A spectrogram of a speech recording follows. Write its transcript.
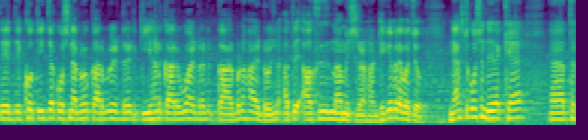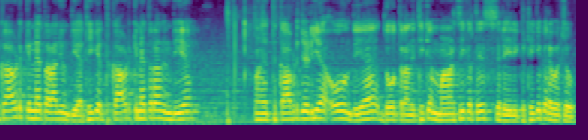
ਤੇ ਦੇਖੋ ਤੀਜਾ ਕੁਐਸਚਨ ਆਪਣੇ ਕੋਲ ਕਾਰਬੋਹਾਈਡਰੇਟ ਕੀ ਹਨ? ਕਾਰਬੋਹਾਈਡਰੇਟ ਕਾਰਬਨ ਹਾਈਡਰੋਜਨ ਅਤੇ ਆਕਸੀਜਨ ਦਾ ਮਿਸ਼ਰਣ ਹਨ, ਠੀਕ ਹੈ ਮੇਰੇ ਬੱਚੋ? ਨੈਕਸਟ ਕੁਐਸਚਨ ਦੇ ਰੱਖਿਆ ਹੈ ਥਕਾਵਟ ਕਿੰਨੇ ਤਰ੍ਹਾਂ ਦੀ ਹੁੰਦੀ ਹੈ, ਠੀਕ ਹੈ? ਥਕਾਵਟ ਕਿੰਨੇ ਤਰ੍ਹਾਂ ਦੀ ਹੁੰਦੀ ਹੈ? ਥਕਾਵਟ ਜਿਹੜੀ ਆ ਉਹ ਹੁੰਦੀ ਹੈ ਦੋ ਤਰ੍ਹਾਂ ਦੀ, ਠੀਕ ਹੈ? ਮਾਨਸਿਕ ਅਤੇ ਸਰੀਰਕ, ਠੀਕ ਹੈ ਮੇਰੇ ਬੱਚੋ?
